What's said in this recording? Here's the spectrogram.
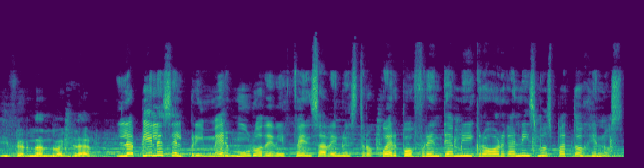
y Fernando Aguilar. La piel es el primer muro de defensa de nuestro cuerpo frente a microorganismos patógenos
